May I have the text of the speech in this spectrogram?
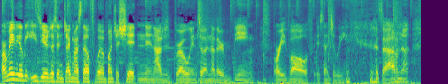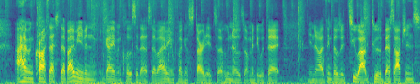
Or maybe it'll be easier to just inject myself with a bunch of shit and then I'll just grow into another being or evolve, essentially. so I don't know. I haven't crossed that step. I haven't even got even close to that step. I haven't even fucking started. So who knows what I'm gonna do with that. You know, I think those are two out two of the best options.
